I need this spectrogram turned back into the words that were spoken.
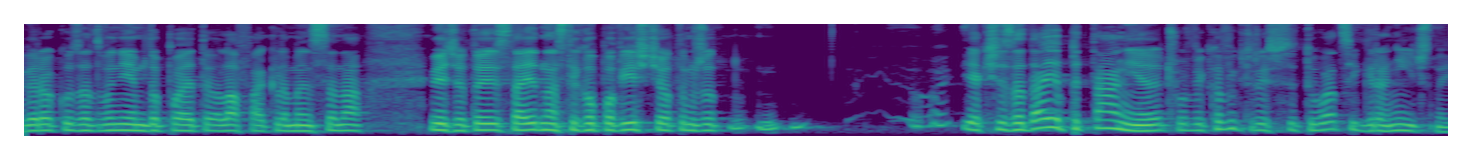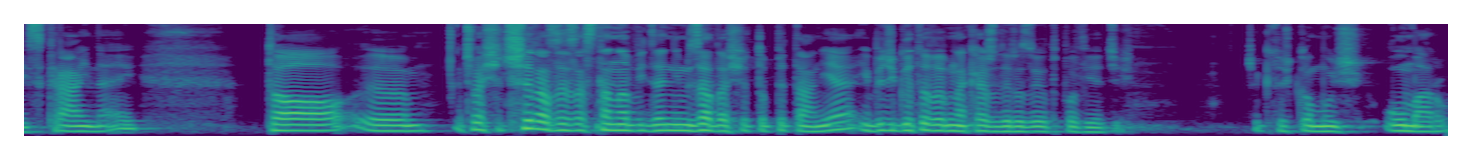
roku, zadzwoniłem do poety Olafa Clemensena. Wiecie, to jest ta jedna z tych opowieści o tym, że jak się zadaje pytanie człowiekowi, który jest w sytuacji granicznej, skrajnej, to y, trzeba się trzy razy zastanowić, zanim zada się to pytanie i być gotowym na każdy rodzaj odpowiedzi. Czy ktoś komuś umarł,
